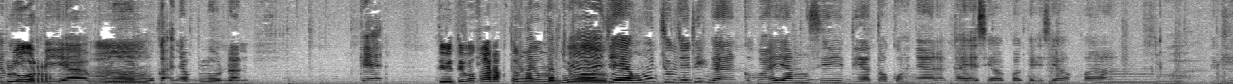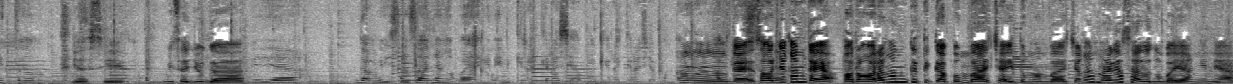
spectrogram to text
blur. mimpi ya blur Ah. mukanya blur dan kayak Tiba-tiba karakternya, karakternya muncul. aja yang muncul jadi nggak kebayang sih dia tokohnya kayak siapa kayak siapa Wah, begitu iya sih. Bisa juga. iya nggak bisa soalnya ngebayangin ini kira-kira siapa kira-kira nggak kayak soalnya kan kayak orang-orang kan ketika pembaca itu membaca kan mereka selalu ngebayangin ya.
